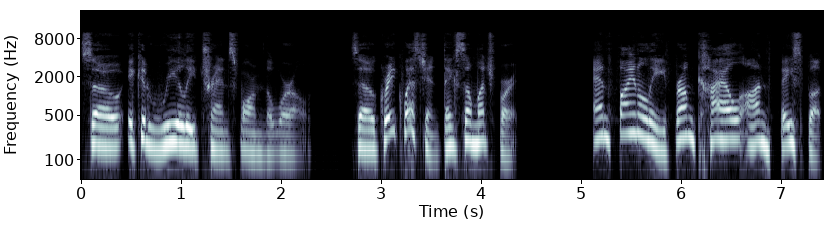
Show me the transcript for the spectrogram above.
So it could really transform the world. So great question. Thanks so much for it. And finally, from Kyle on Facebook,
